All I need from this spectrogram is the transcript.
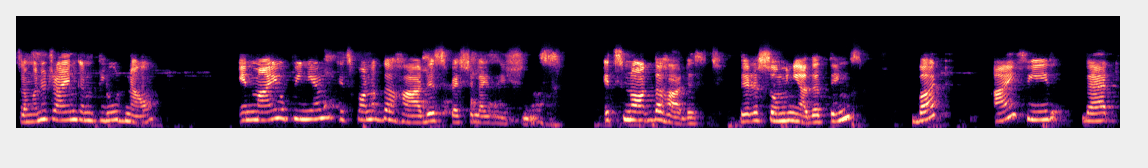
So I'm going to try and conclude now. In my opinion, it's one of the hardest specializations. It's not the hardest. There are so many other things, but I feel that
